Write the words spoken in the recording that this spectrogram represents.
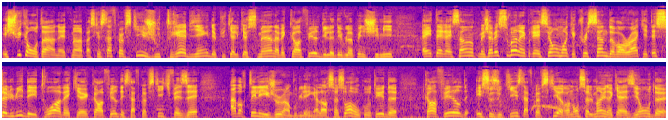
Et je suis content, honnêtement, parce que Stavkovski joue très bien depuis quelques semaines. Avec Caulfield, il a développé une chimie intéressante, mais j'avais souvent l'impression, moi, que Christian Dvorak était celui des trois avec Caulfield et Stavkovski qui faisait avorter les jeux en bout de ligne. Alors ce soir, aux côtés de Caulfield et Suzuki, Stavkovski aura non seulement une occasion de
